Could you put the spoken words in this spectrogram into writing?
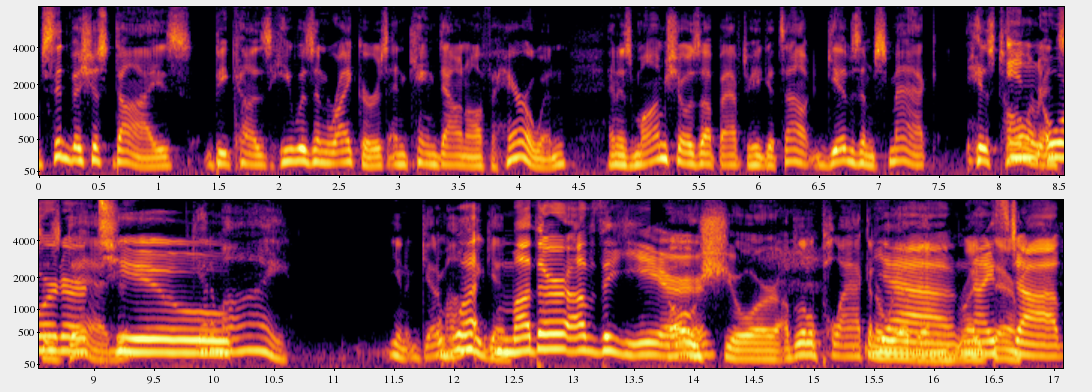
Sid Vicious dies because he was in Rikers and came down off of heroin, and his mom shows up after he gets out, gives him smack. His tolerance In order is dead. to get him high. You know, get him high What again. mother of the year? Oh, sure. A little plaque and a yeah, ribbon. Right nice there. job.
